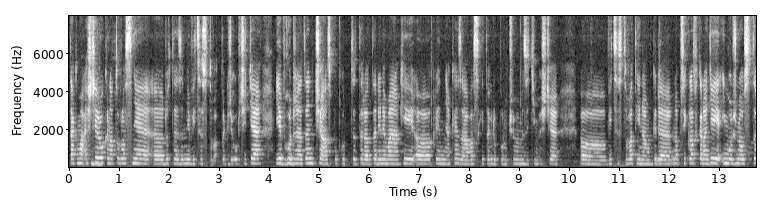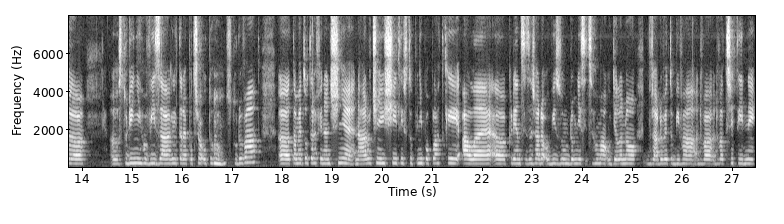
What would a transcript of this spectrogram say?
tak má ještě mm. rok na to vlastně eh, do té země vycestovat. Takže určitě je vhodné ten čas, pokud teda tady nemá nějaký klient nějaké závazky, tak doporučujeme mezi tím ještě vycestovat jinam, kde například v Kanadě je i možnost studijního víza, kdy teda je potřeba u toho mm. studovat. Tam je to teda finančně náročnější, ty vstupní poplatky, ale klient si zažádá o vízum, do měsíce ho má uděleno, v řádově to bývá dva, dva tři týdny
